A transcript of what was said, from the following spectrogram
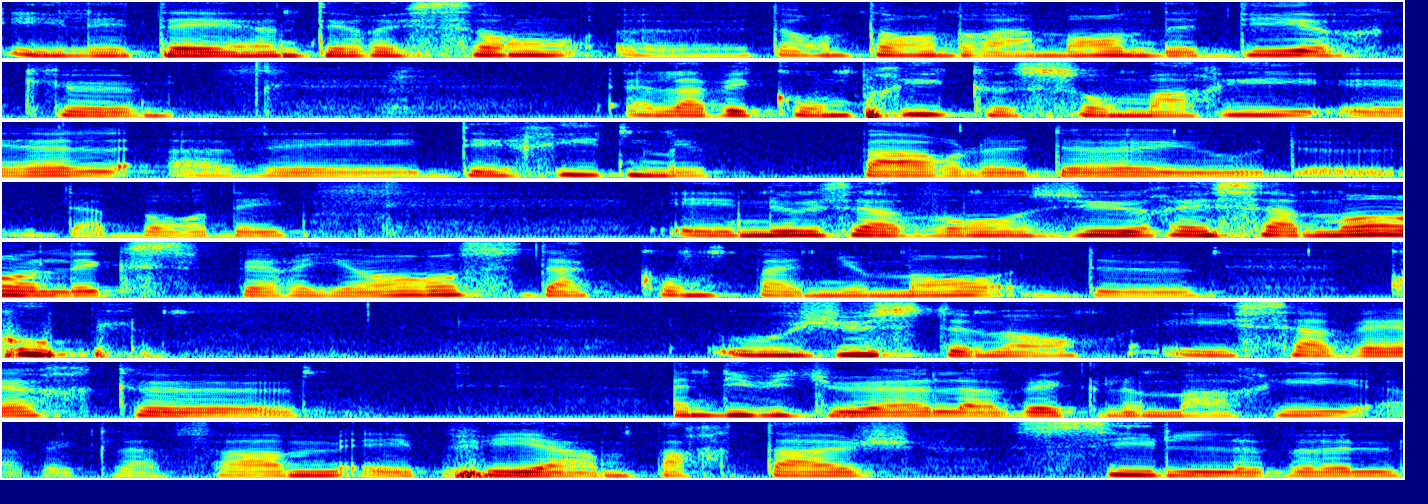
il était intéressant euh, d'entendre Amande dire que elle avait compris que son mari et elle avaient des rythmes par le deuil ou d'aborder. Et nous avons eu récemment l'expérience d'accompagnement de couple, où justement il s'avère que individuel avec le mari, avec la femme, et puis un partage, s'ils le veulent,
